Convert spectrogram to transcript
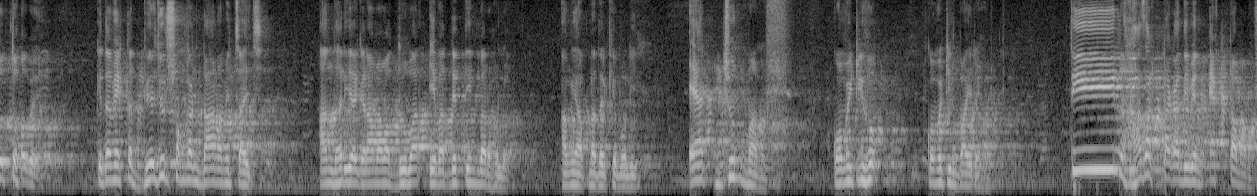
ধরতে হবে। কিন্তু আমি একটা বেজুর সংখ্যক দান আমি চাইছি। আন্ধারিয়া গ্রাম আমার দুবার, এবার দিয়ে তিনবার হলো। আমি আপনাদেরকে বলি, একজন মানুষ কমিটি হোক, কমিটির বাইরে হোক তিন হাজার টাকা দিবেন একটা মানুষ।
